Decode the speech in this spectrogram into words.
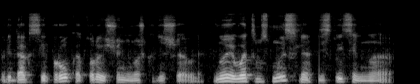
редакцией Pro, которая еще немножко дешевле. Ну и в этом смысле действительно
